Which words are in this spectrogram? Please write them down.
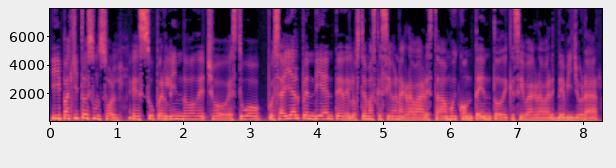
Y Paquito es un sol, es súper lindo. De hecho, estuvo pues ahí al pendiente de los temas que se iban a grabar, estaba muy contento de que se iba a grabar, debí llorar.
